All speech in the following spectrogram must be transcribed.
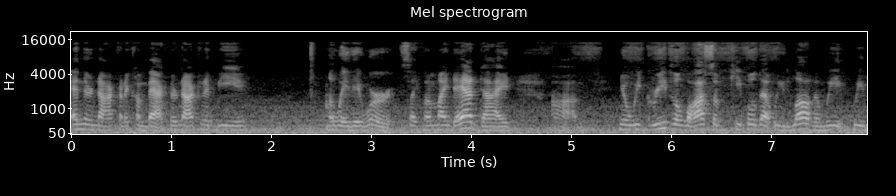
and they're not going to come back they're not going to be the way they were it's like when my dad died um, you know we grieve the loss of people that we love and we, we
